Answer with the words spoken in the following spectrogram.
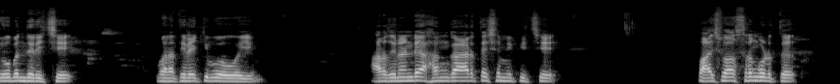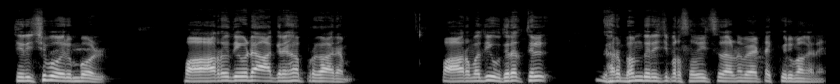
രൂപം ധരിച്ച് വനത്തിലേക്ക് പോവുകയും അർജുനന്റെ അഹങ്കാരത്തെ ശമിപ്പിച്ച് ആശ്വാസം കൊടുത്ത് തിരിച്ചു പോരുമ്പോൾ പാർവതിയുടെ ആഗ്രഹപ്രകാരം പാർവതി ഉദരത്തിൽ ഗർഭം ധരിച്ച് പ്രസവിച്ചതാണ് വേട്ടയ്ക്കൊരു മകനെ.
